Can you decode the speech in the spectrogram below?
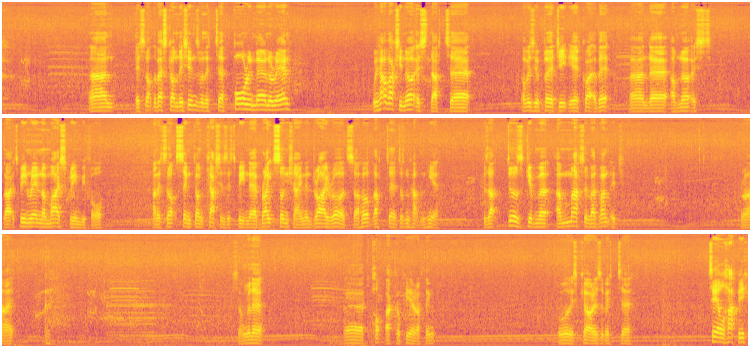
And it's not the best conditions with it uh, pouring down the rain. We have actually noticed that, uh, obviously we've played GTA quite a bit, and uh, I've noticed that it's been raining on my screen before and it's not synced on Cash's, it's been uh, bright sunshine and dry roads so I hope that uh, doesn't happen here because that does give them a, a massive advantage. Right. So I'm gonna uh, pop back up here I think. Oh this car is a bit uh, tail happy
